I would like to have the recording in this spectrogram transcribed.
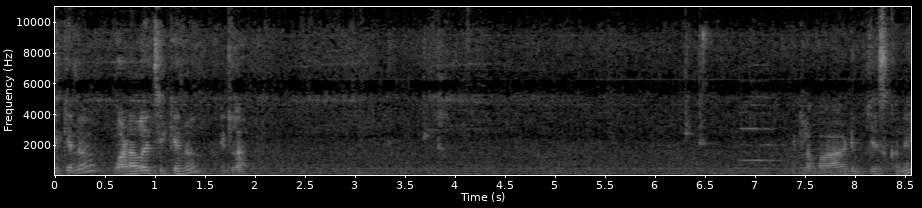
చికెన్ వడలు చికెన్ ఇట్లా. ఇట్లా బాగా డిప్ చేసుకొని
